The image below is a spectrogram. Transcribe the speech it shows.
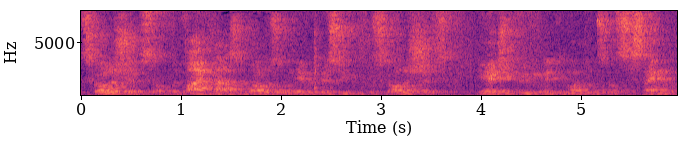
scholarships of the $5,000 or whatever per student for scholarships, you're actually proving that your model is not sustainable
